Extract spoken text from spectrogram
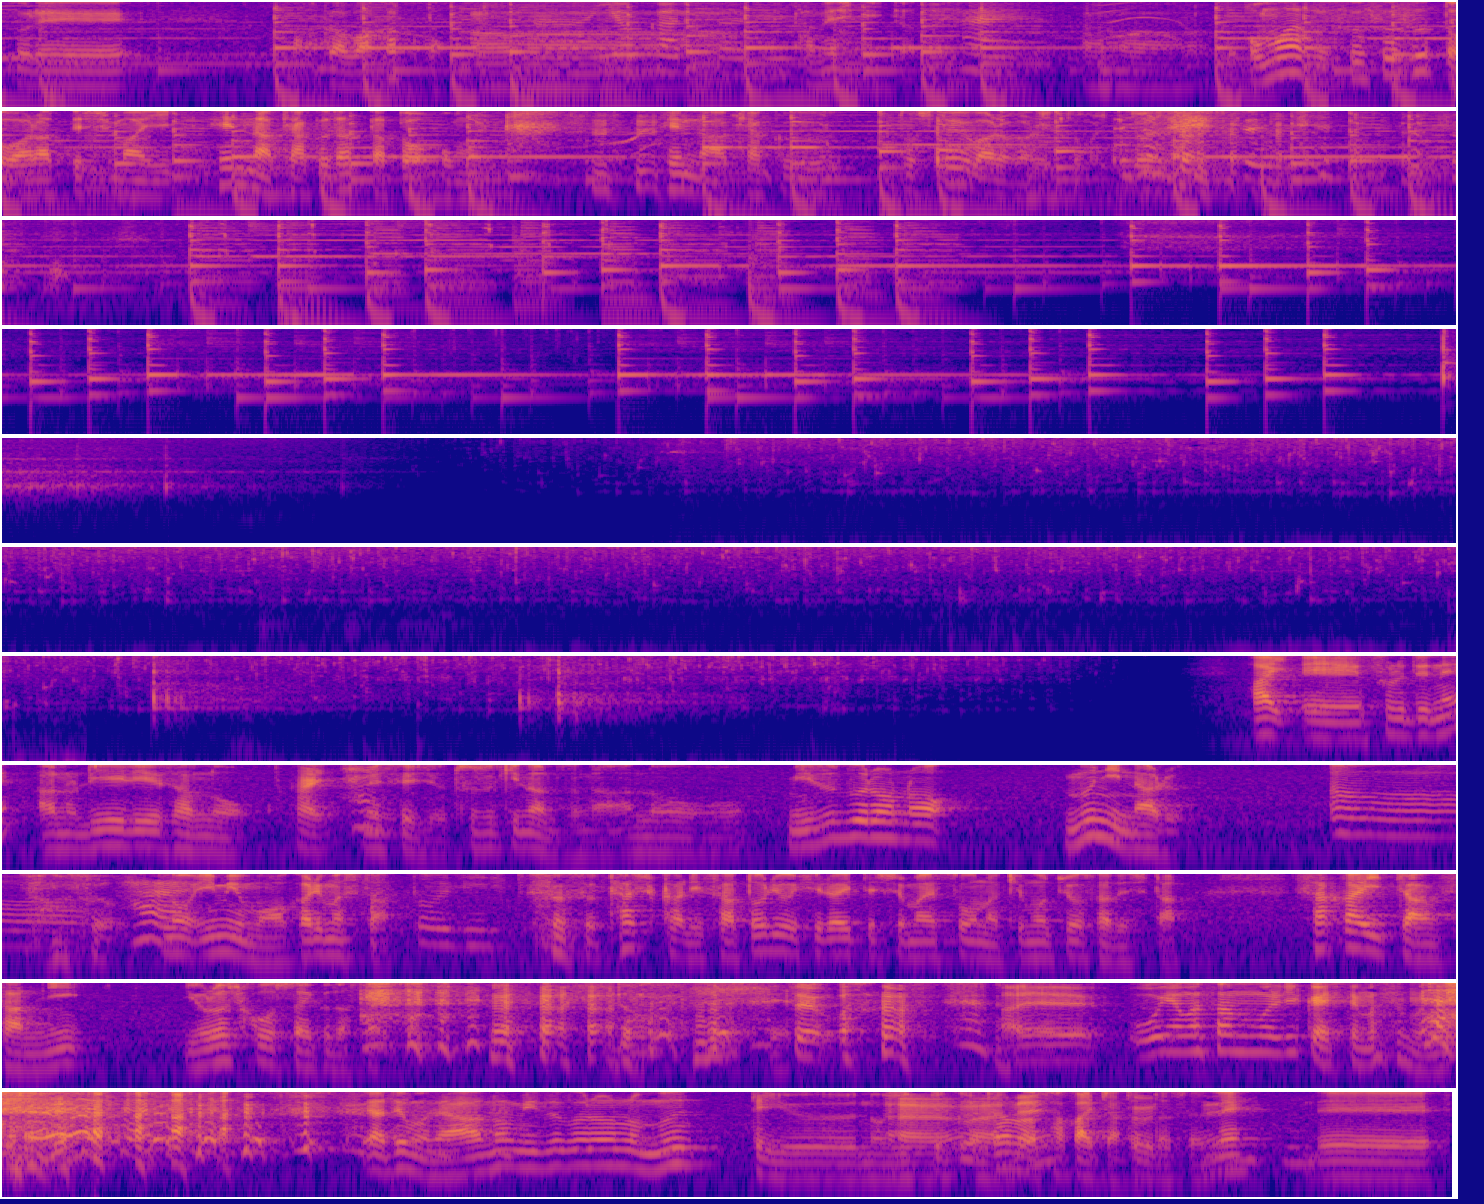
それが分かった。よかったです。試していただいて。はい。あ思わずフフフと笑ってしまい変な客だったと思います。変な客として我々いつも言っておそうでりますはい、えーそれでねあのリエリエさんのメッセージを続きなんですが、あの水風呂の無になる。そうそう、はい。の意味も分かりました。そうそう。確かに悟りを開いてしまいそうな気持ちよさでした。酒井ちゃんさんによろしくお伝えください。どうあれ大山さんも理解してますもんね。い やでもねあの水風呂の「無」っていうのを言ってくれたのは酒井ちゃんだったんですよね。で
